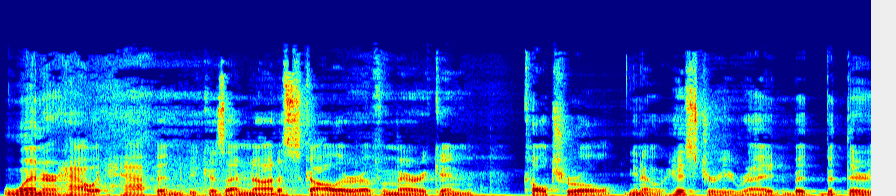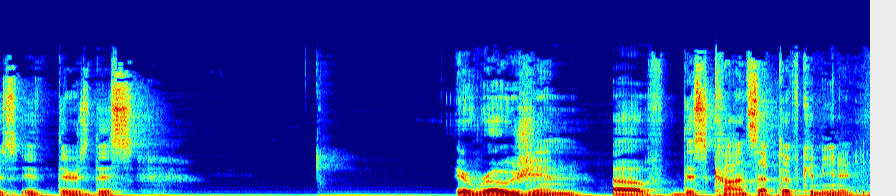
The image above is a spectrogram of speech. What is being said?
when or how it happened because I'm not a scholar of American cultural, you know, history, right? But but there's it, there's this erosion of this concept of community,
